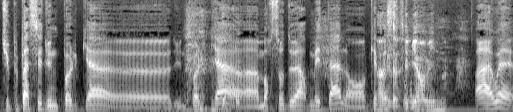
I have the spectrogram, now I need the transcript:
Tu peux passer d'une polka, euh, d'une polka à un morceau de hard metal en quelques Ah, ça fait bien moi. Ah ouais,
